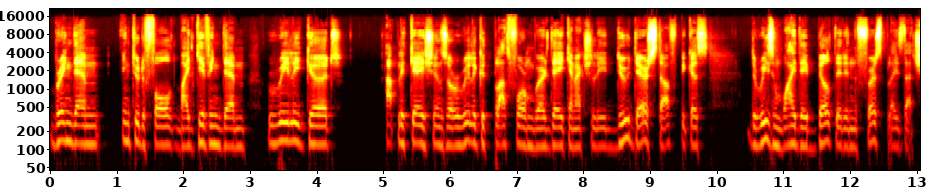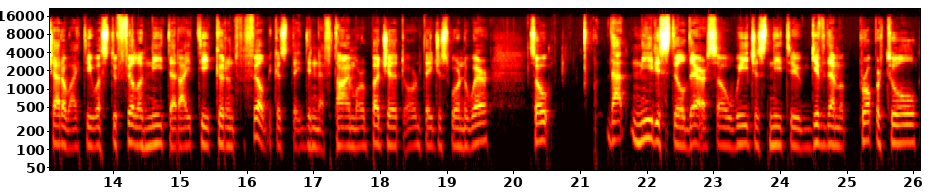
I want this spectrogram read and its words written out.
bring them into the fold by giving them really good applications or a really good platform where they can actually do their stuff because the reason why they built it in the first place that shadow IT was to fill a need that IT couldn't fulfill because they didn't have time or a budget or they just weren't aware. So that need is still there. So we just need to give them a proper tool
